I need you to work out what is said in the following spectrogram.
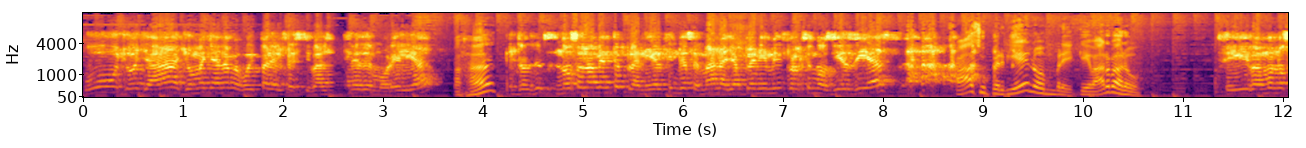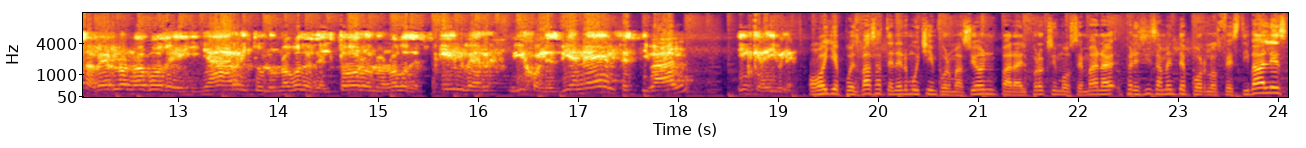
Uh, yo ya, yo mañana me voy para el Festival Cine de Morelia. Ajá. Entonces, no solamente planeé el fin de semana, ya planeé mis próximos 10 días. ah, súper bien, hombre, qué bárbaro. Sí, vámonos a ver lo nuevo de Iñárritu, lo nuevo de Del Toro, lo nuevo de Spielberg. Híjoles, viene el festival increíble. Oye, pues vas a tener mucha información para el próximo semana, precisamente por los festivales.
